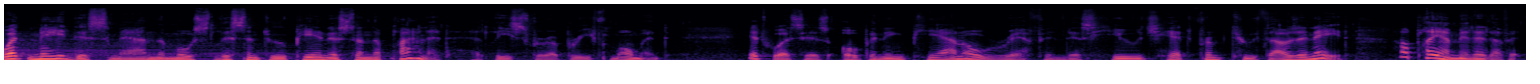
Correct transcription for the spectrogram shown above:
What made this man the most listened to pianist on the planet, at least for a brief moment. It was his opening piano riff in this huge hit from 2008. I'll play a minute of it.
